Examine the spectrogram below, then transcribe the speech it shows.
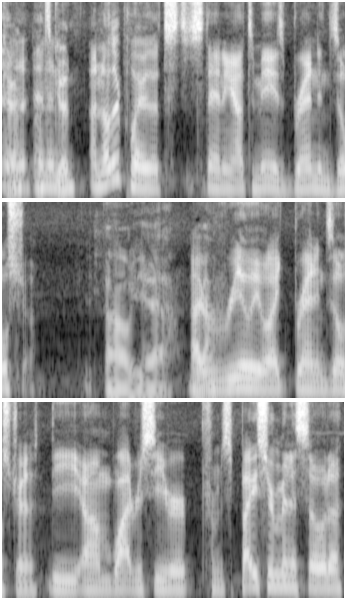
Okay, that's good. Another player that's standing out to me is Brandon Zylstra. Oh yeah. I really like Brandon Zylstra, the um, wide receiver from Spicer, Minnesota.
